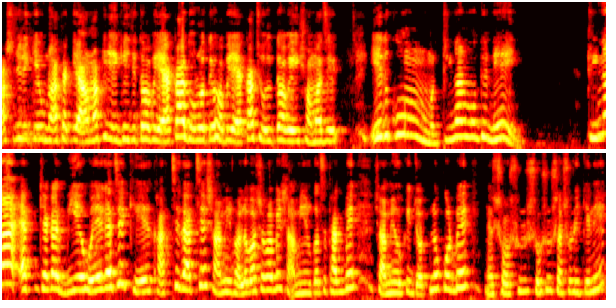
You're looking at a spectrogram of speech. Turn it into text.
পাশে যদি কেউ না থাকে, আমাকে এগিয়ে যেতে হবে, একা দৌড়তে হবে, একা চলতে হবে এই সমাজে। এরকম টিনার মধ্যে নেই। টিনা এক জায়গায় বিয়ে হয়ে গেছে, খেয়ে খাচ্ছে যাচ্ছে স্বামীর ভালোবাসা পাবে, স্বামী ওর কাছে থাকবে, স্বামী ওকে যত্ন করবে, শ্বশুর শ্বশুর শাশুড়িকে নিয়ে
